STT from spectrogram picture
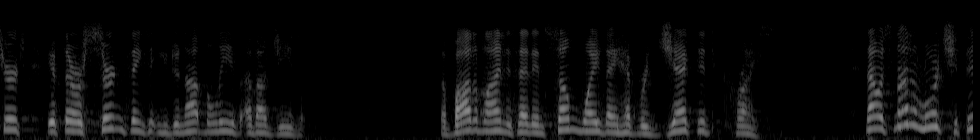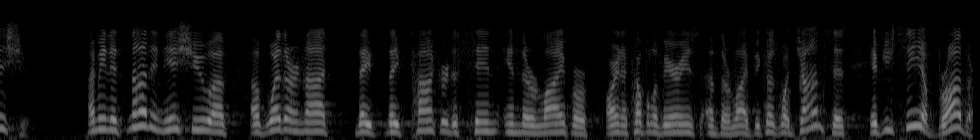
church if there are certain things that you do not believe about Jesus. The bottom line is that in some way they have rejected Christ. Now, it's not a lordship issue. I mean, it's not an issue of, of whether or not they've, they've conquered a sin in their life or, or in a couple of areas of their life. Because what John says, if you see a brother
